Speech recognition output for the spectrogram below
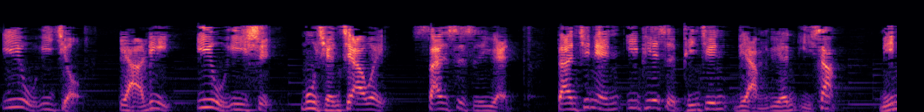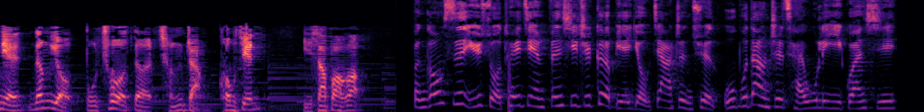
一五一九，亚力一五一四，目前价位三四十元，但今年 EPS 平均两元以上，明年仍有不错的成长空间。以上报告。本公司与所推荐分析之个别有价证券无不当之财务利益关系。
